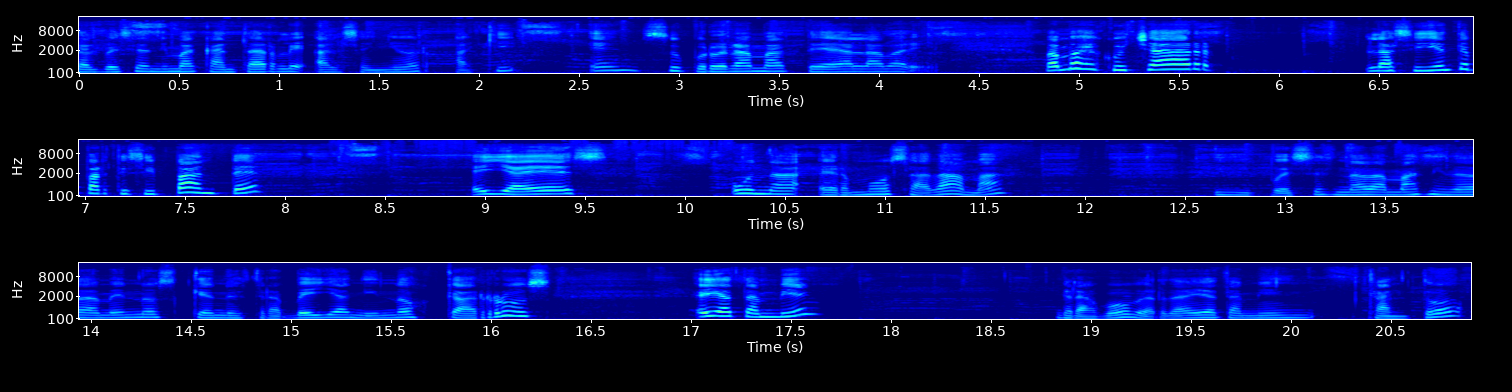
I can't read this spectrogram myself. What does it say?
Tal vez se anima a cantarle al Señor aquí en su programa Te Alabaré. Vamos a escuchar la siguiente participante. Ella es una hermosa dama y pues es nada más ni nada menos que nuestra bella Ninosca Ruz. Ella también grabó, ¿verdad? Ella también cantó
